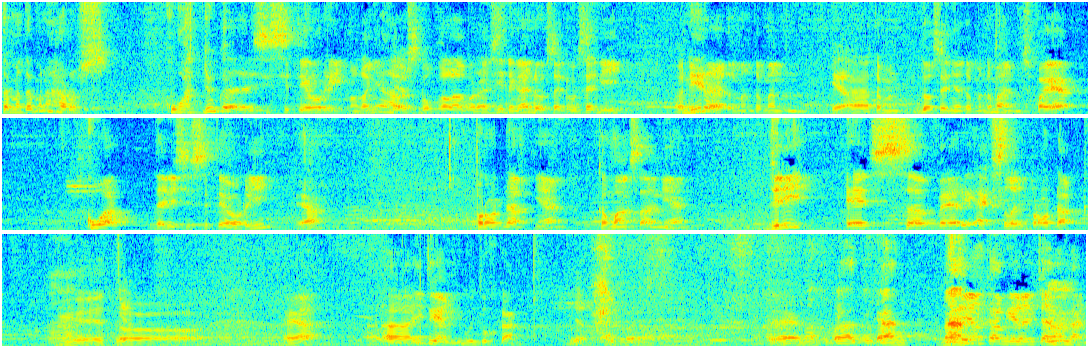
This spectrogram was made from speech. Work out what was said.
teman-teman harus kuat juga dari sisi teori. Makanya harus berkolaborasi dengan dosen-dosen di Undira teman-teman. Ya. eh, teman dosennya teman-teman. Supaya kuat dari sisi teori ya. Produknya kemasannya. Jadi it's a very excellent product. Ah, gitu. Ya. Eh, itu yang dibutuhkan. Ya. Mantap banget nih kan. Nah, itu yang kami rencanakan.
